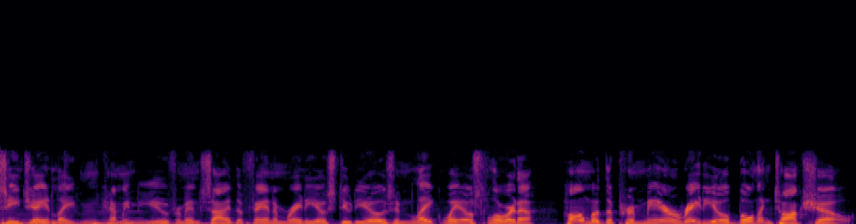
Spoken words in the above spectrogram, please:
CJ Layton, coming to you from inside the Phantom Radio studios in Lake Wales, Florida, home of the premier radio bowling talk show.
